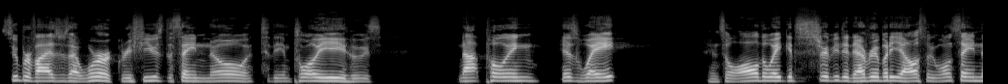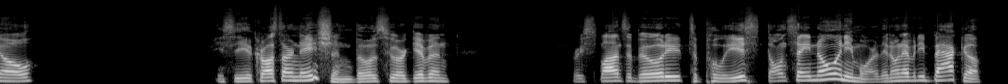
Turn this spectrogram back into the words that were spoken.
Supervisors at work refuse to say no to the employee who's not pulling his weight and so all the weight gets distributed to everybody else, we won't say no. You see, across our nation, those who are given responsibility to police don't say no anymore. They don't have any backup.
